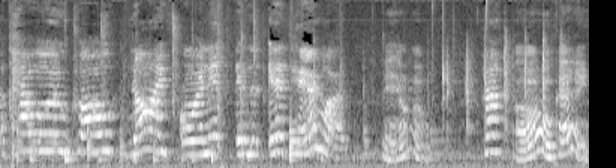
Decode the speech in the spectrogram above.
a power control knife on it, and it can work. Yeah. Huh? Oh, okay.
